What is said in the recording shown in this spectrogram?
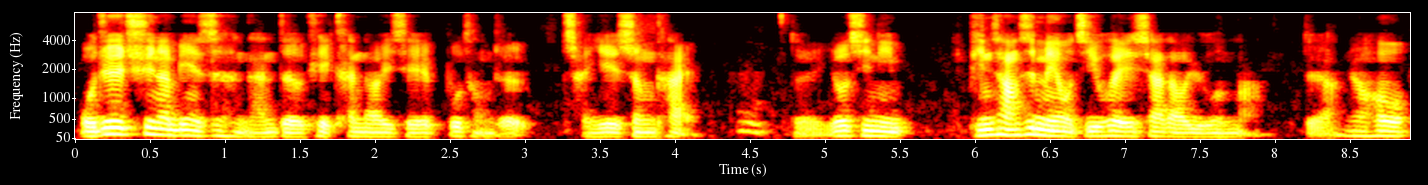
我觉得去那边也是很难得，可以看到一些不同的产业生态。嗯，对，尤其你平常是没有机会下到鱼温嘛，对啊。然后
